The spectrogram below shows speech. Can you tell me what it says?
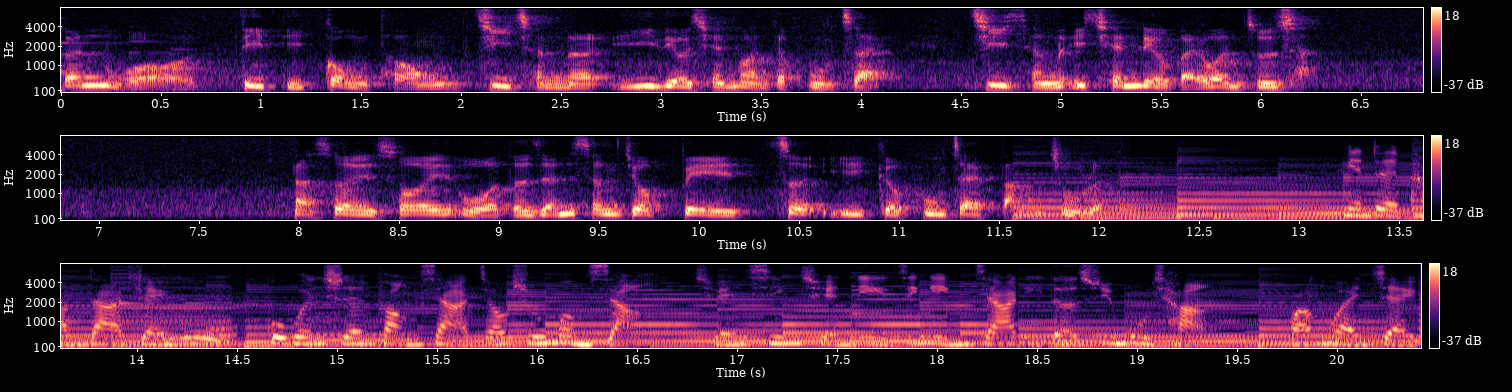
跟我弟弟共同继承了一亿六千万的负债，继承了一千六百万资产。那所以，所以我的人生就被这一个负债绑住了。面对庞大债务，郭坤生放下教书梦想，全心全力经营家里的畜牧场，还完债务。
